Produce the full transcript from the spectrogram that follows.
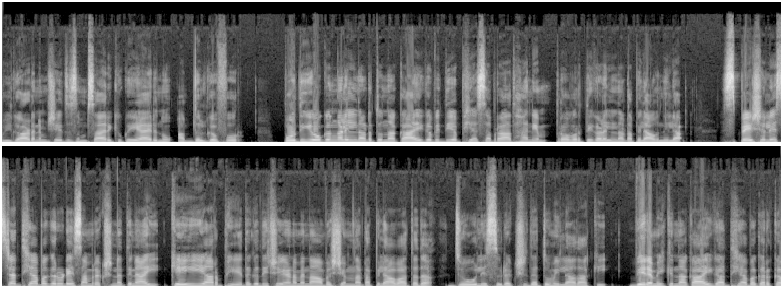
ഉദ്ഘാടനം ചെയ്ത് സംസാരിക്കുകയായിരുന്നു അബ്ദുൾ ഗഫൂർ. പൊതുയോഗങ്ങളിൽ നടത്തുന്ന കായിക വിദ്യാഭ്യാസ പ്രാധാന്യം പ്രവൃത്തികളിൽ നടപ്പിലാവുന്നില്ല. സ്പെഷ്യലിസ്റ്റ് അധ്യാപകരുടെ സംരക്ഷണത്തിനായി കെ ഇ ആർ ഭേദഗതി ചെയ്യണമെന്ന ആവശ്യം നടപ്പിലാവാത്തത് ജോലി സുരക്ഷിതത്വം ഇല്ലാതാക്കി. വിരമിക്കുന്ന കായികാധ്യാപകർക്ക്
